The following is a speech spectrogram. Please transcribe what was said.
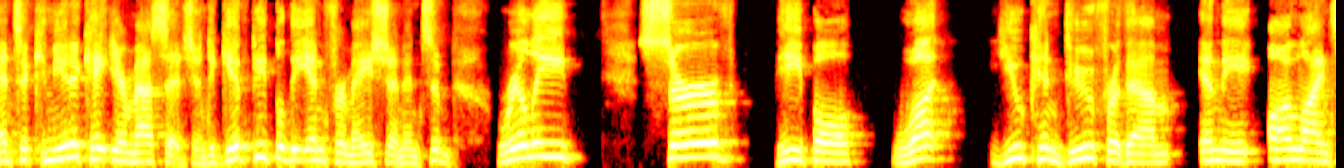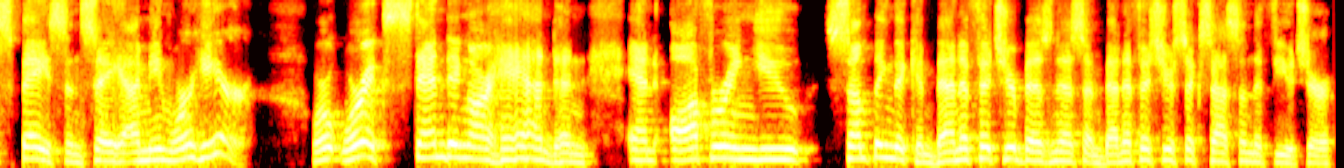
and to communicate your message and to give people the information and to really serve people what you can do for them in the online space and say i mean we're here we're, we're extending our hand and and offering you something that can benefit your business and benefit your success in the future.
